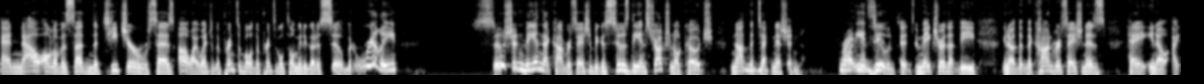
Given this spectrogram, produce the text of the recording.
and now all of a sudden the teacher says, "Oh, I went to the principal. and The principal told me to go to Sue." But really, Sue shouldn't be in that conversation because Sue's the instructional coach, not mm-hmm. the technician. Right. What do you do to, to make sure that the, you know, the, the conversation is, hey, you know, I,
